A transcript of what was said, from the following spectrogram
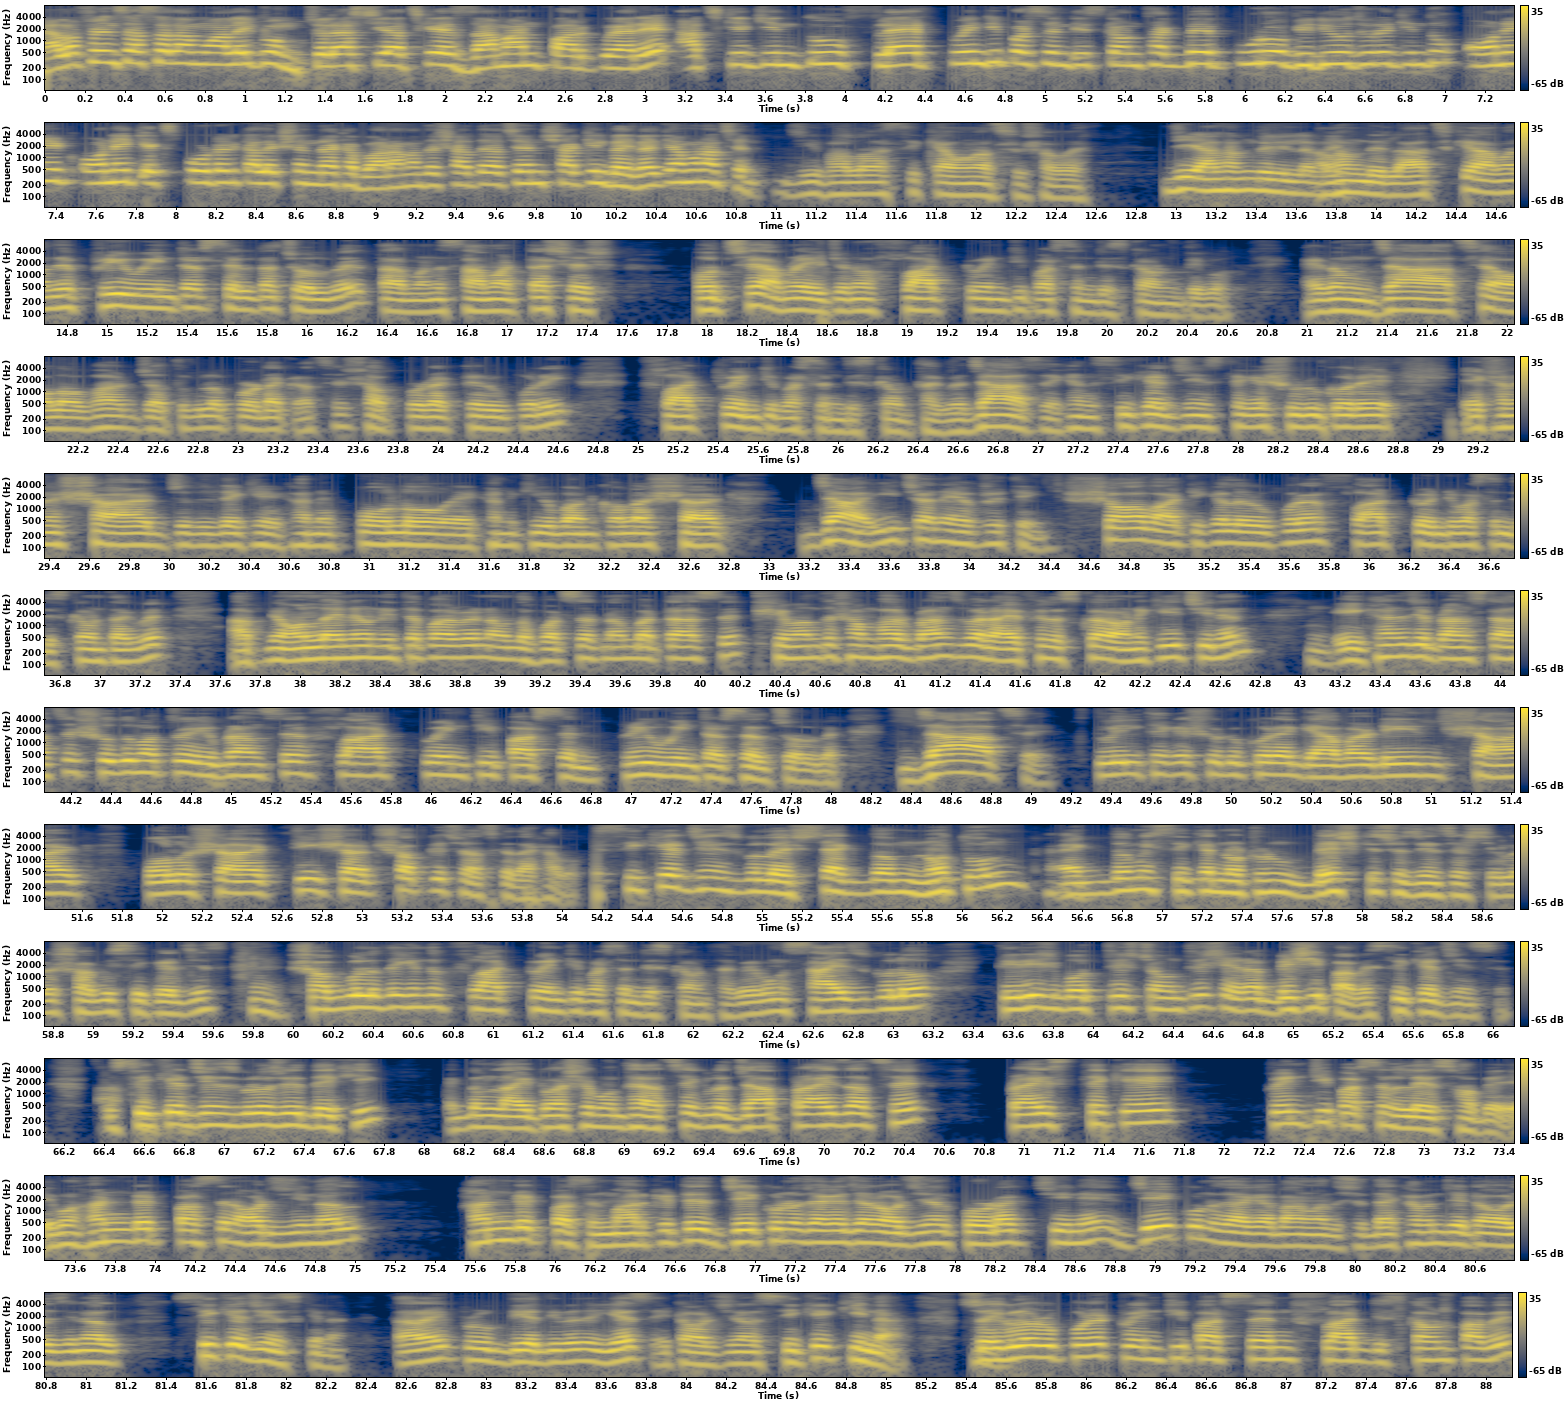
হ্যালো ফ্রেন্ডস আসসালামু আলাইকুম। চলে আসছি আজকে জামান পার্কওয়্যারে আজকে কিন্তু ফ্ল্যাট টোয়েন্টি পার্সেন্ট ডিসকাউন্ট থাকবে। পুরো ভিডিও জুড়ে কিন্তু অনেক অনেক এক্সপোর্টের কালেকশন দেখাবো। আর আমাদের সাথে আছেন শাকিল ভাই। ভাই কেমন আছেন? জি ভালো আছি। কেমন আছে সবাই? জি আলহামদুলিল্লাহ আলহামদুলিল্লাহ। আজকে আমাদের প্রি উইন্টার সেলটা চলবে। তার মানে সামারটা শেষ হচ্ছে। আমরা এই জন্য ফ্ল্যাট টোয়েন্টি পার্সেন্ট ডিসকাউন্ট দিব। একদম যা আছে অল ওভার যতগুলো প্রোডাক্ট আছে সব প্রোডাক্টের উপরেই ফ্ল্যাট টোয়েন্টি পার্সেন্ট ডিসকাউন্ট থাকবে। যা আছে এখানে সিকেট জিন্স থেকে শুরু করে এখানে শার্ট যদি দেখি এখানে পোলো এখানে কিউবান কলার শার্ট যা ইচ অ্যান্ড এভরিথিং সব আর্টিকেলের উপরে ফ্ল্যাট টোয়েন্টি পার্সেন্ট ডিসকাউন্ট থাকবে। আপনি অনলাইনেও নিতে পারবেন আমাদের হোয়াটসঅ্যাপ নাম্বারটা আছে। সীমান্ত সম্ভার ব্রাঞ্চ বা রাইফেল স্কোয়ার অনেকেই চিনেন। এইখানে যে ব্রাঞ্চটা আছে শুধুমাত্র এই ব্রাঞ্চে flat twenty percent pre winter sale চলবে। যা আছে টুইল থেকে শুরু করে gabardine shirt polo shirt T shirt সবকিছু আজকে দেখাবো। সিকের জিন্সগুলো এসছে একদম নতুন একদমই সিকের নতুন বেশ কিছু জিন্স এসছে এগুলো সবই সিকের জিন্স। সবগুলোতে কিন্তু ফ্ল্যাট টোয়েন্টি পার্সেন্ট ডিসকাউন্ট থাকবে এবং সাইজগুলো তিরিশ বত্রিশ চৌত্রিশ এরা বেশি পাবে সিকের জিন্সে। তো সিকের জিন্সগুলো যদি দেখি একদম লাইট ওয়াশের মধ্যে আছে এগুলো যা প্রাইস আছে প্রাইস থেকে টোয়েন্টি পার্সেন্ট লেস হবে এবং hundred percent original hundred percent মার্কেটে যে কোনো জায়গায় যারা অরিজিনাল প্রোডাক্ট চিনে যে কোনো জায়গায় বাংলাদেশে দেখাবেন যে এটা অরিজিনাল সিকে জিন্স কিনা তারাই প্রুফ দিয়ে দিবে যে ইয়েস এটা অরিজিনাল সিকে কিনা। সো এগুলোর উপরে টোয়েন্টি পার্সেন্ট ফ্ল্যাট ডিসকাউন্ট পাবে।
